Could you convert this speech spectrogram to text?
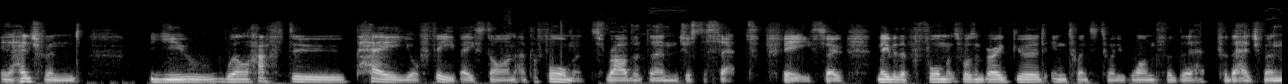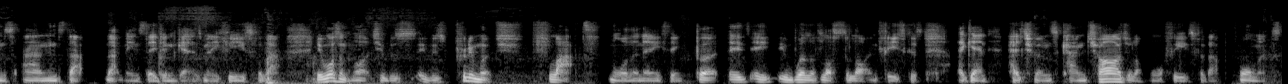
in a hedge fund, you will have to pay your fee based on a performance rather than just a set fee. So maybe the performance wasn't very good in 2021 for the for the hedge funds, and that that means they didn't get as many fees for that. It wasn't much. It was it was pretty much flat more than anything, but it, it, it will have lost a lot in fees because again, hedge funds can charge a lot more fees for that performance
